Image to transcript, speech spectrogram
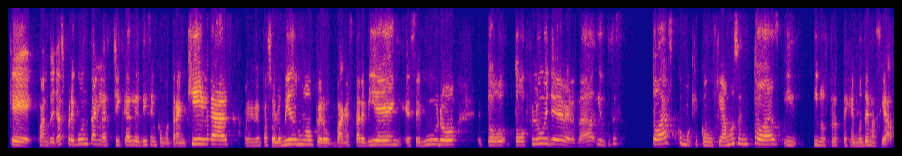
que cuando ellas preguntan, las chicas les dicen como tranquilas, a mí me pasó lo mismo, pero van a estar bien, es seguro, todo, todo fluye, ¿verdad? Y entonces todas como que confiamos en todas y, y nos protegemos demasiado.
